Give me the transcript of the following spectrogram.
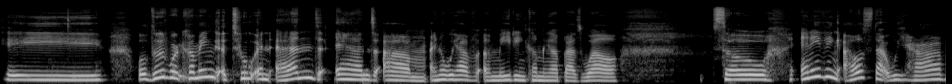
Hey, well, dude, we're coming to an end, and um, I know we have a meeting coming up as well. So, anything else that we have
